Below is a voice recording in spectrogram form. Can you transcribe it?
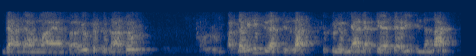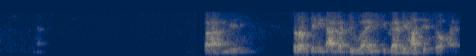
Tidak semua yang baru berstatus Padahal ini jelas-jelas sebelumnya nggak diajari di tenang. Paham ya? Terus cerita kedua ini juga di hadis sohail.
